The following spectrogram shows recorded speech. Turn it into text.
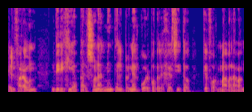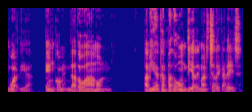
El faraón dirigía personalmente el primer cuerpo del ejército que formaba la vanguardia, encomendado a Amón. Había acampado a un día de marcha de Kadesh,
